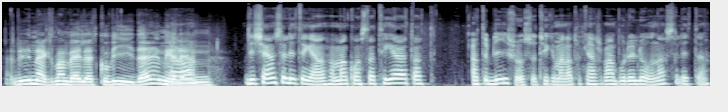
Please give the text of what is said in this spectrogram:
det är märkligt att man väljer att gå vidare med ja. den. Det känns ju lite grann, har man konstaterat att, att det blir så, så tycker man att då kanske man borde lugna sig lite.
